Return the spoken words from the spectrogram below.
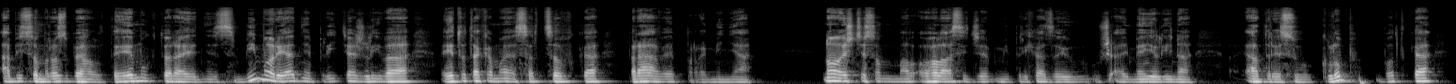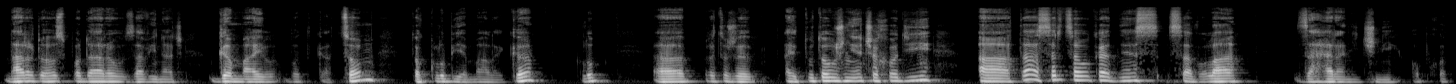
aby som rozbehol tému, ktorá je dnes mimoriadne príťažlivá a je to taká moja srdcovka práve pre mňa. No ešte som mal ohlásiť, že mi prichádzajú už aj maily na adresu klub.národohospodárov zavinač gmail.com to klub je malé k, klub, a, pretože aj tuto už niečo chodí a tá srdcovka dnes sa volá zahraničný obchod.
